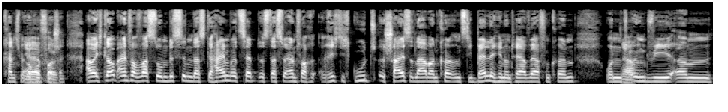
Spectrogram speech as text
kann ich mir Ja, auch gut vorstellen. Aber ich glaube einfach, was so ein bisschen das Geheimrezept ist, dass wir einfach richtig gut äh, Scheiße labern können, uns die Bälle hin und her werfen können und Ja. irgendwie, ähm,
